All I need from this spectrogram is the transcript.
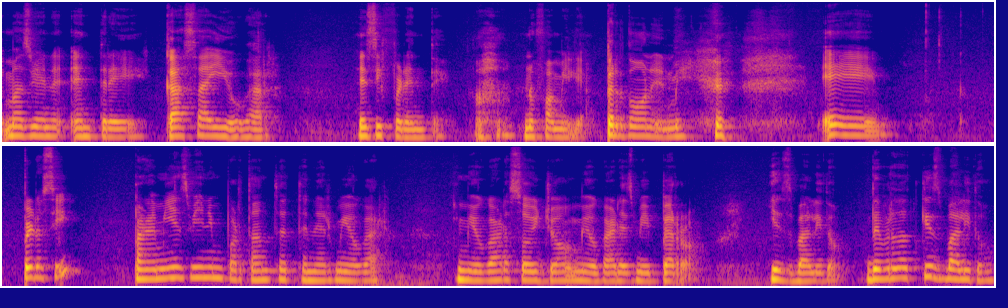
Más bien entre casa y hogar es diferente, ajá, no familia, perdónenme. Eh, pero sí, para mí es bien importante tener mi hogar. Mi hogar soy yo, mi hogar es mi perro. Y es válido, de verdad que es válido.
